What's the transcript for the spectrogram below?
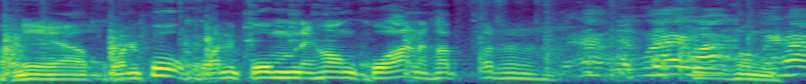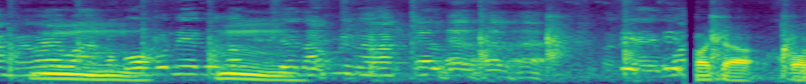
ตอนนี้ควันกู้ควันกลุ่มในห้องครัวนะครับก็ไม่ห้างไม่ห้างไม่ห้างไม่ห้างบอกคนนี้ก็ต้องเชื่อดำนี่นะก็จะขอ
